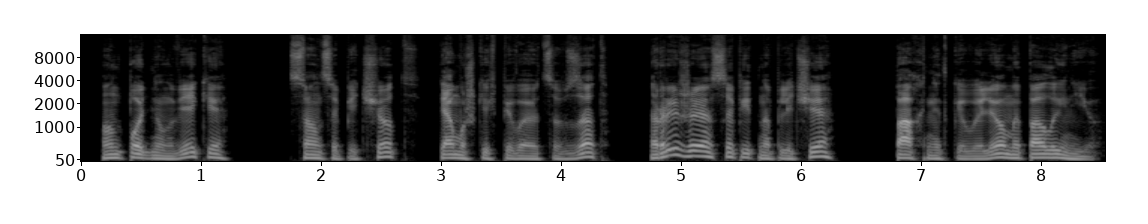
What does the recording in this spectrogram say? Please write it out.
— он поднял веки, солнце печет, камушки впиваются в зад, рыжая сопит на плече, пахнет ковылем и полынью.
